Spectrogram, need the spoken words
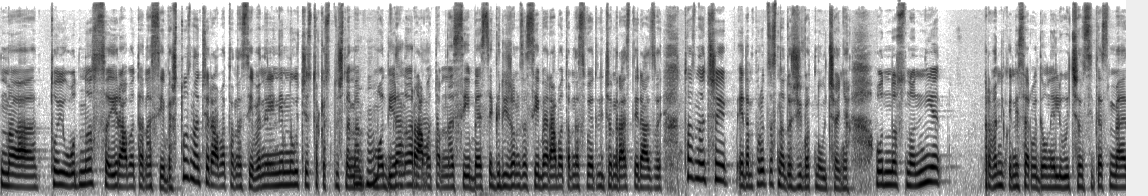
тој однос и работа на себе. Што значи работа на себе? Нели ние многу често ќе слушнеме модерно, да, да. работам на себе, се грижам за себе, работам на својот личен раст и развој. Тоа значи еден процес на доживотно учење. Односно, ние прва никој не се родил нели учен, сите сме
